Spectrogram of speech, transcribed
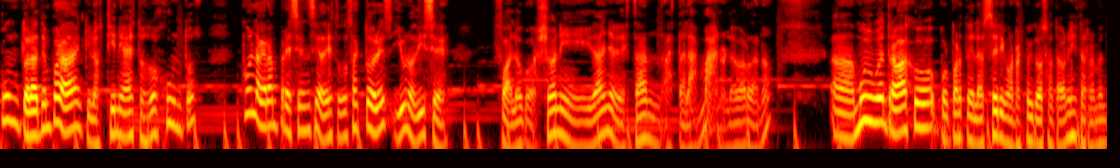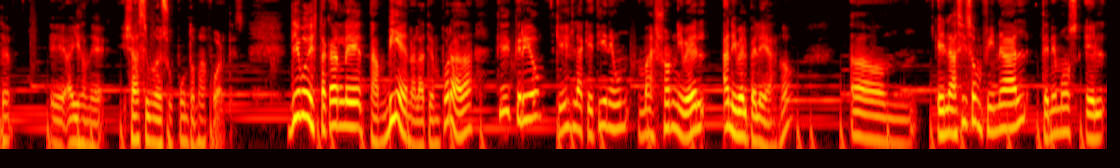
punto en la temporada en que los tiene a estos dos juntos, con la gran presencia de estos dos actores y uno dice, Fa, loco, Johnny y Daniel están hasta las manos, la verdad, ¿no? Ah, muy buen trabajo por parte de la serie con respecto a los antagonistas, realmente. Eh, ahí es donde ya hace uno de sus puntos más fuertes. Debo destacarle también a la temporada que creo que es la que tiene un mayor nivel a nivel pelea, ¿no? en la season final tenemos el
